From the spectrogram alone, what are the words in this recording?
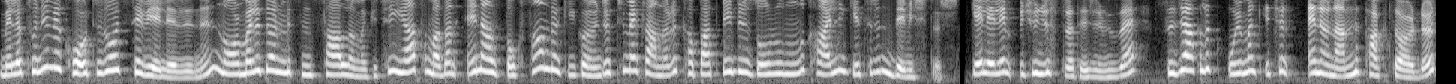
melatonin ve kortizol seviyelerinin normale dönmesini sağlamak için yatmadan en az 90 dakika önce tüm ekranları kapatmayı bir zorunluluk haline getirin demiştir. Gelelim 3. stratejimize. Sıcaklık uyumak için en önemli faktördür.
